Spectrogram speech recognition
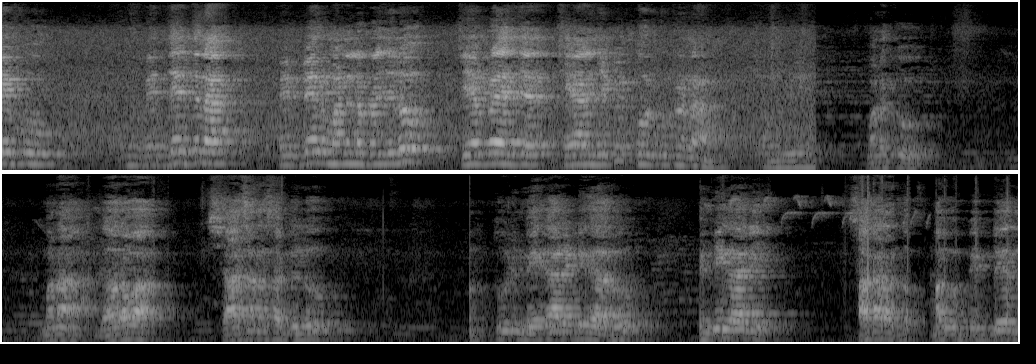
రేపు పెద్ద ఎత్తున పెబ్బేరు మండల ప్రజలు జయప్రద చేయాలని చెప్పి కోరుకుంటున్నాను. మనకు మన గౌరవ శాసనసభ్యులు తూడి మేఘారెడ్డి గారు ఎంపీ గారి సహకారంతో మనకు పెబ్బేరు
